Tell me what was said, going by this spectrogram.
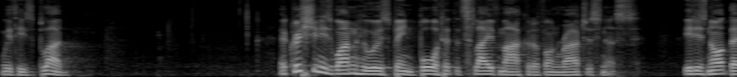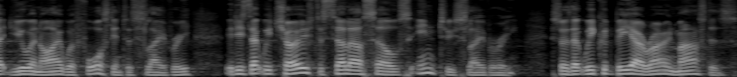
with his blood. A Christian is one who has been bought at the slave market of unrighteousness. It is not that you and I were forced into slavery, it is that we chose to sell ourselves into slavery so that we could be our own masters.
